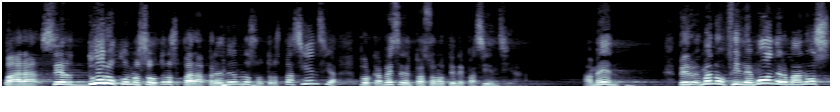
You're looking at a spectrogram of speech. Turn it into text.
para ser duro con nosotros, para aprender nosotros paciencia, porque a veces el pastor no tiene paciencia. Amén. Pero hermano, Filemón, hermanos,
